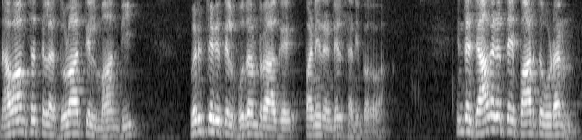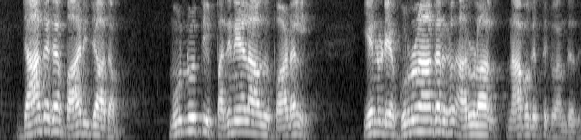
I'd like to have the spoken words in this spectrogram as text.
நவாம்சத்தில் துலாத்தில் மாந்தி விருச்சகத்தில் புதன் ராகு பனிரெண்டில் சனி பகவான். இந்த ஜாதகத்தை பார்த்தவுடன் ஜாதக பாரிஜாதம் முன்னூற்றி பதினேழாவது பாடல் என்னுடைய குருநாதர்கள் அருளால் ஞாபகத்துக்கு வந்தது.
